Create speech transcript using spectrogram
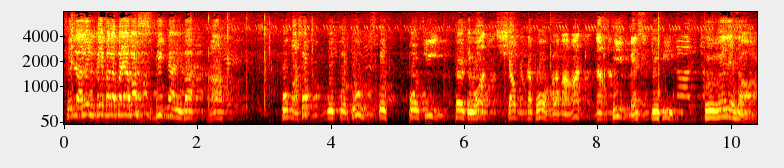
Sa ilalim kay Malabayabas. Binali ba? Ha? Pumasok. Good for two. Score 40-31. Siyam na po ang kalamangan ng Team SJP. To Eliazar.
